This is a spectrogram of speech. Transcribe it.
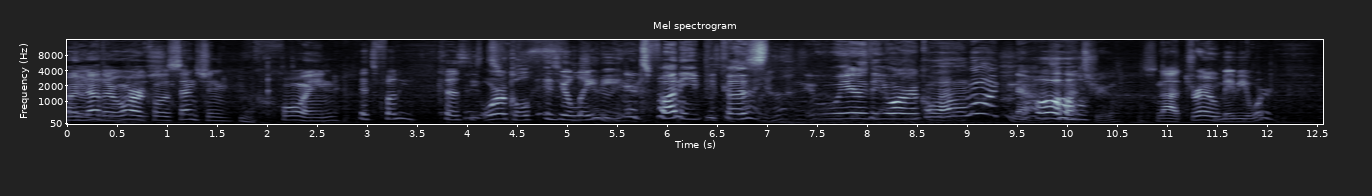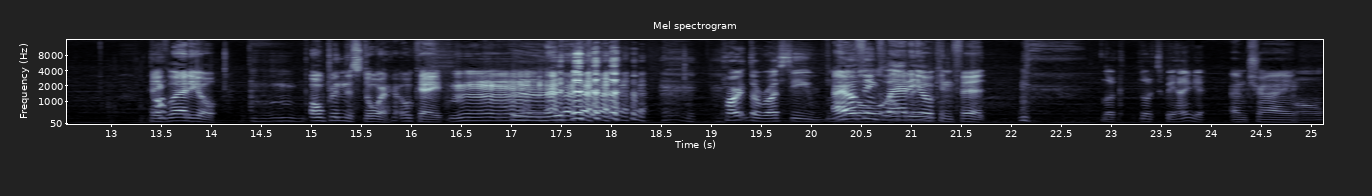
another Oracle Ascension coin. It's funny because the Oracle is your lady. It's funny because we're the Oracle all along. No, Oh. it's not true. It's not true. Maybe you were. Hey, Gladio, mm, open this door. Okay. Mm. Part the rusty. I don't think Gladio opening. can fit. Look, look behind you. I'm trying. Oh.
